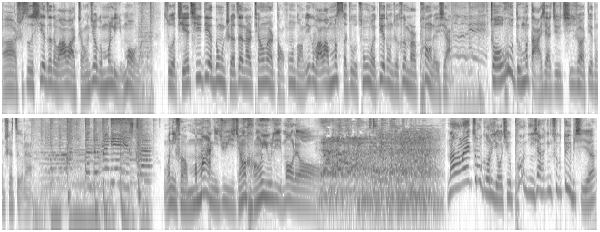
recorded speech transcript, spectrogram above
啊，说是现在的娃娃真叫个没礼貌了。昨天骑电动车在那儿停那儿等红灯，一个娃娃没刹住，从我电动车后面碰了一下。招呼都没打一下就骑着电动车走了。我跟你说，没骂你就已经很有礼貌了。哪来这么高的要求？碰你一下还跟你说个对不起？然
